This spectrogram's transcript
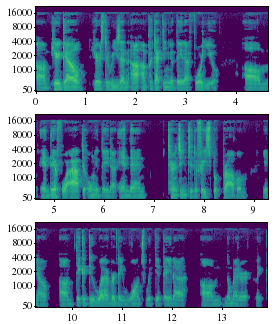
um, here you go here's the reason I- am protecting your data for you. Um, and therefore i have to own your data. And then turns into the facebook problem you know um, they could do whatever they want with your data um, no matter like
